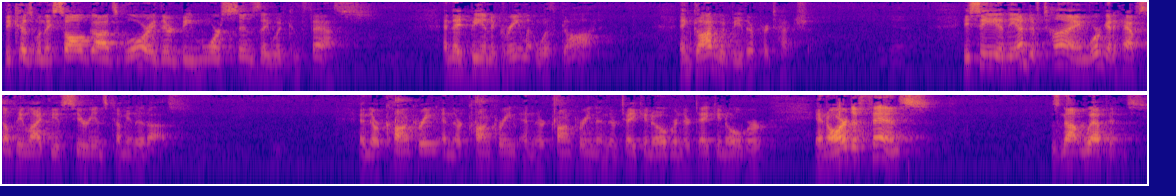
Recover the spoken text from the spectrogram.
Because when they saw God's glory, there'd be more sins they would confess. And they'd be in agreement with God. And God would be their protection. You see, in the end of time, we're going to have something like the Assyrians coming at us and they're conquering and they're conquering and they're conquering and they're taking over and they're taking over. And our defense is not weapons.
